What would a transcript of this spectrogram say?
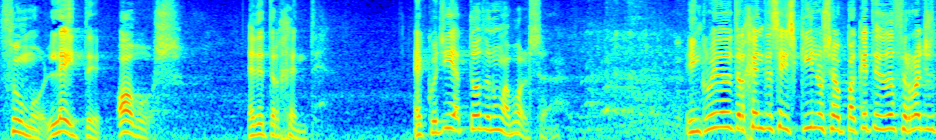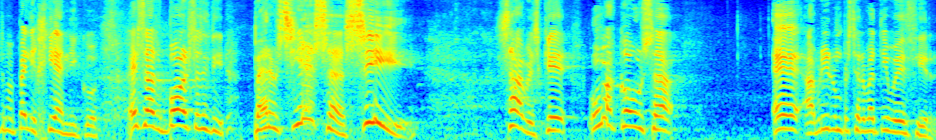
zumo, leite, ovos e detergente. E collía todo nunha bolsa incluído o detergente de 6 kilos e o paquete de 12 rollos de papel higiénico. Esas bolsas, e ti, pero si esas, sí. Sabes que unha cousa é abrir un preservativo e dicir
